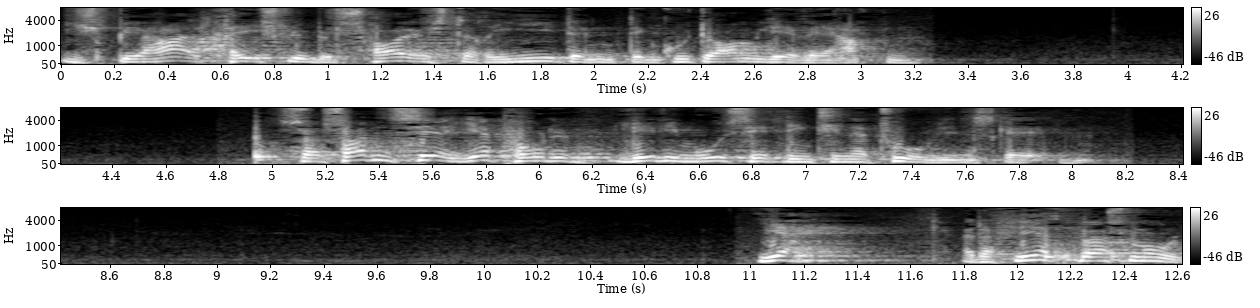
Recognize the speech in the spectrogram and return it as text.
i spiralkredsløbets højeste rige, den, den guddommelige verden. Så sådan ser jeg på det, lidt i modsætning til naturvidenskaben. Ja, er der flere spørgsmål?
